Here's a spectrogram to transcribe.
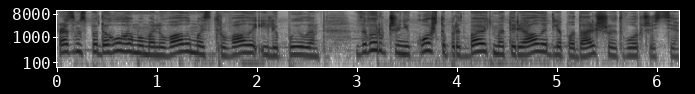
Разом з педагогами малювали, майстрували і ліпили. За виручені кошти придбають матеріали для подальшої творчості.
